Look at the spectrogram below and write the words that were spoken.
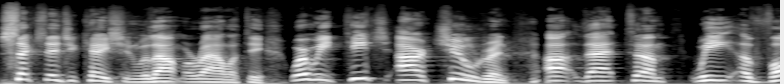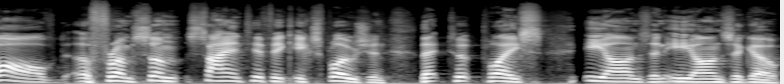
sex education without morality, where we teach our children uh, that um, we evolved uh, from some scientific explosion that took place eons and eons ago.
